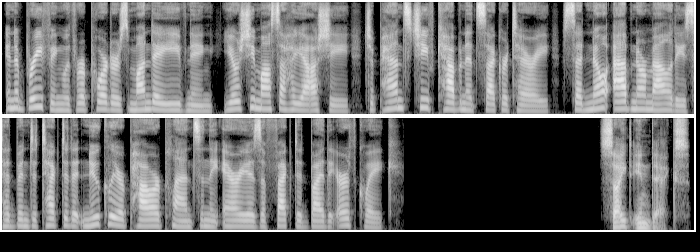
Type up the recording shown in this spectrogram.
In a briefing with reporters Monday evening, Yoshimasa Hayashi, Japan's chief cabinet secretary, said no abnormalities had been detected at nuclear power plants in the areas affected by the earthquake. Site Index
